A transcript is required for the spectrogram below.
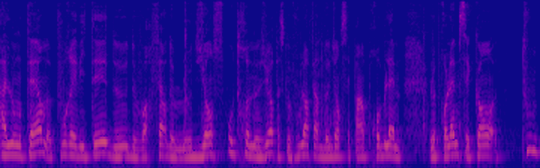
à long terme pour éviter de devoir faire de l'audience outre mesure, parce que vouloir faire de l'audience, c'est pas un problème. Le problème, c'est quand toute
